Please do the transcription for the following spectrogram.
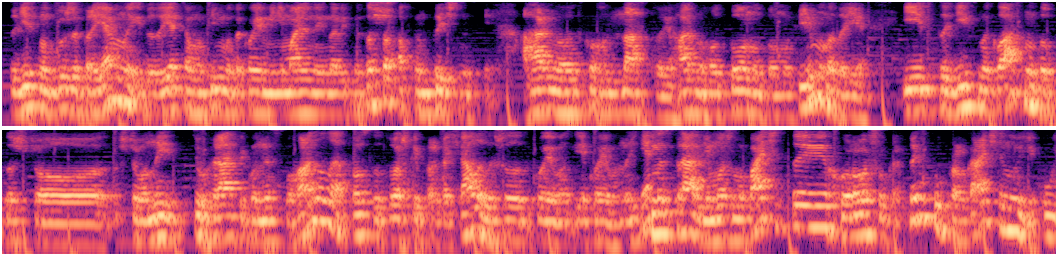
Це дійсно дуже приємно і додає цьому фільму такої мінімальної, навіть не то що автентичності, а гарного такого настрою, гарного тону тому фільму надає. І це дійсно класно, тобто, що, що вони цю графіку не споганили, а просто трошки прокачали, лишили такою, якою вона є. Ми справді можемо бачити хорошу картинку, прокачану, яку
